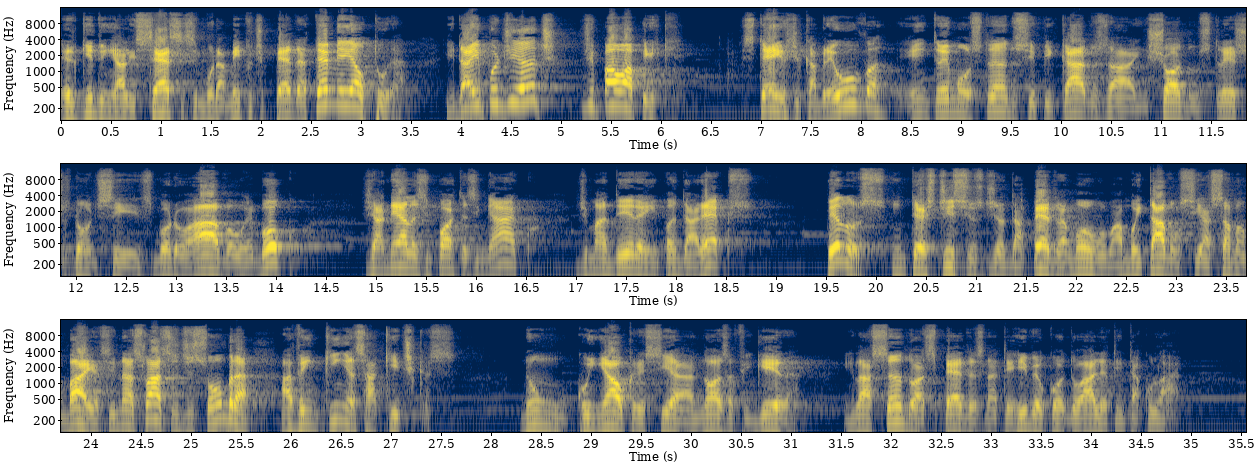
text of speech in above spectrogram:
erguido em alicerces e muramento de pedra até meia altura, e daí por diante, de pau a pique. Esteios de cabreúva, entremostrando-se picados a enxó nos trechos de onde se esboroava o reboco, janelas e portas em arco, de madeira em pandarecos, pelos interstícios de, da pedra amoitavam-se as samambaias e nas faces de sombra avenquinhas raquíticas. Num cunhal crescia a nosa figueira, enlaçando as pedras na terrível cordoalha tentacular.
